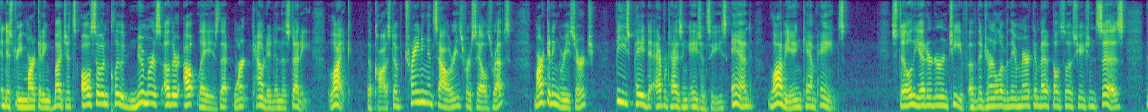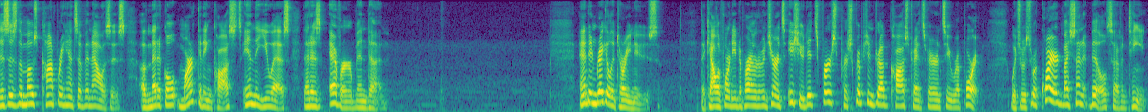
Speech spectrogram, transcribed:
Industry marketing budgets also include numerous other outlays that weren't counted in the study, like the cost of training and salaries for sales reps, marketing research, fees paid to advertising agencies, and lobbying campaigns. Still, the editor in chief of the Journal of the American Medical Association says this is the most comprehensive analysis of medical marketing costs in the U.S. that has ever been done. And in regulatory news, the California Department of Insurance issued its first prescription drug cost transparency report, which was required by Senate Bill 17.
